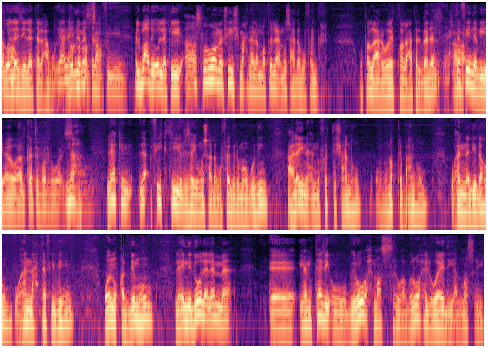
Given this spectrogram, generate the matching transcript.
والذي لا تلعبه يعني دور إحنا مثلا البعض يقول لك إيه آه أصل هو ما فيش ما إحنا لما طلع مسعد أبو فجر وطلع رواية طلعت البدن احتفينا بيها و... الكاتب والروائي نعم. لكن لا في كتير زي مسعد أبو فجر موجودين. علينا أن نفتش عنهم وننقب عنهم وأن نجدهم وأن نحتفي بهم ونقدمهم لأن دول لما آه، يمتلئوا بروح مصر وبروح الوادي المصري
